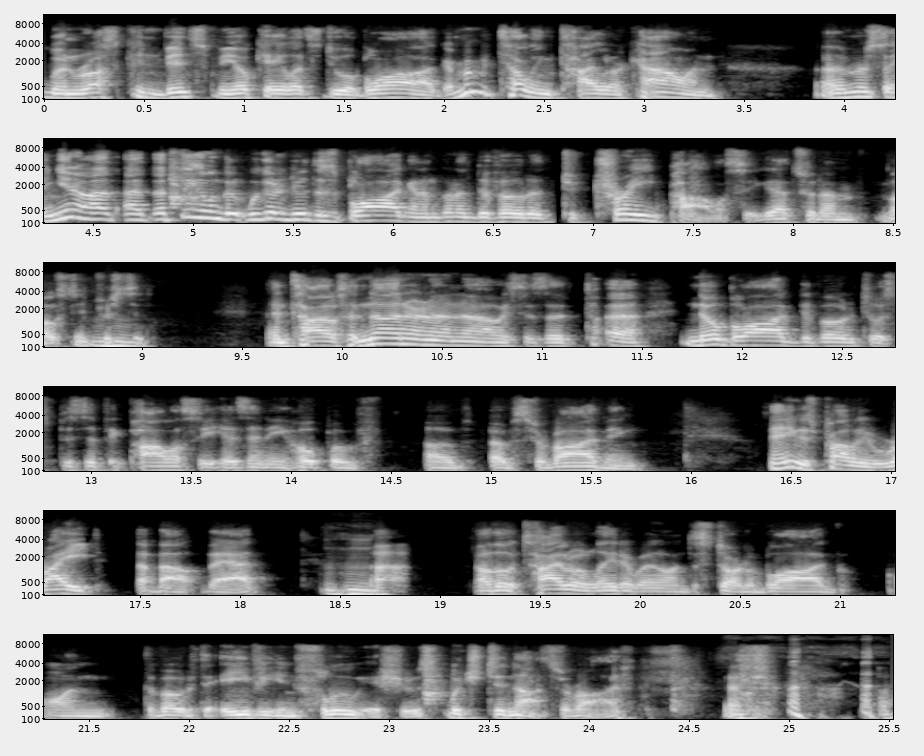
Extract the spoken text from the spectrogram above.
when Russ convinced me, okay, let's do a blog. I remember telling Tyler Cowen, I remember saying, you know, I, I think we're going to do this blog and I'm going to devote it to trade policy. That's what I'm most mm-hmm. interested mm-hmm. in. And Tyler said, no, no, no, no. He says, uh, no blog devoted to a specific policy has any hope of, of, of surviving. And he was probably right about that. Mm-hmm. Uh, although Tyler later went on to start a blog on devoted to avian flu issues, which did not survive. I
